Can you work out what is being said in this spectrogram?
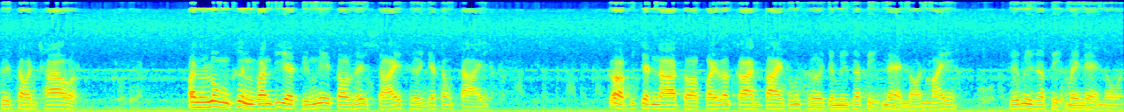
คือตอนเช้า วันรุ่งขึ้นวันที่จะถึงนี่ตอนสายเธอจะต้องตาย ก็พิจารณาต่อไปว่าการตายของเธอจะมีคติแน่นอนไหมหรือมีคติไม่แน่นอน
